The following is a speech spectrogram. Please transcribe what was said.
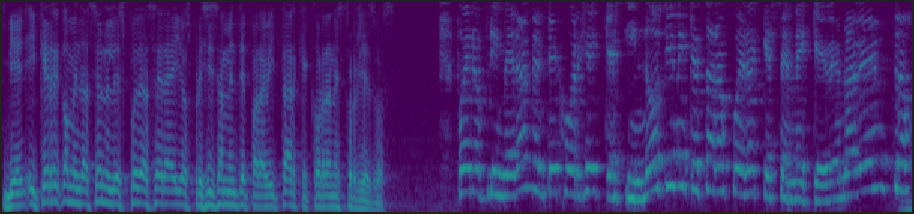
Bien, ¿y qué recomendaciones les puede hacer a ellos precisamente para evitar que corran estos riesgos? Bueno, primeramente, Jorge, que si no tienen que estar afuera, que se me queden adentro.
